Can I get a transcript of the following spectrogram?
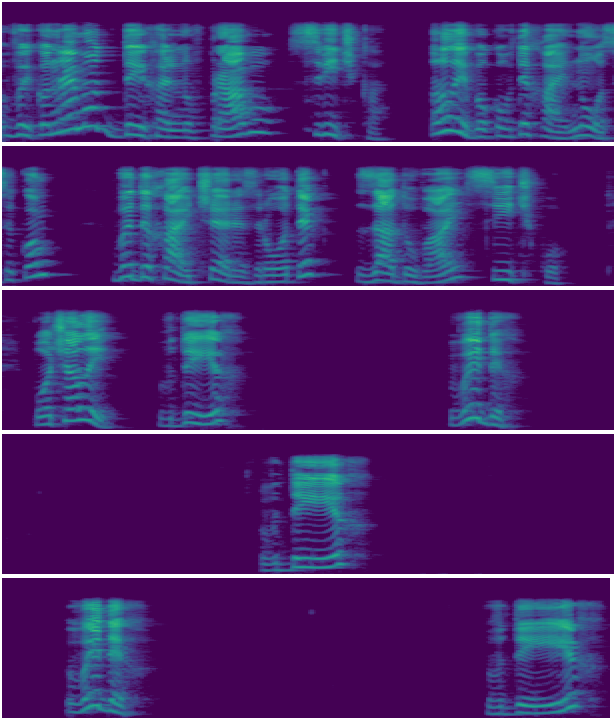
Виконаємо дихальну вправу свічка. Глибоко вдихай носиком, видихай через ротик, задувай свічку. Почали. Вдих. Видих. Вдих. Видих. Вдих.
